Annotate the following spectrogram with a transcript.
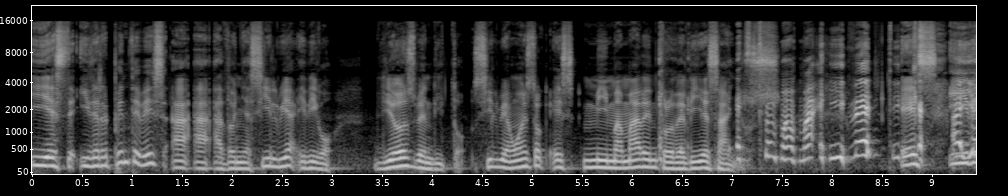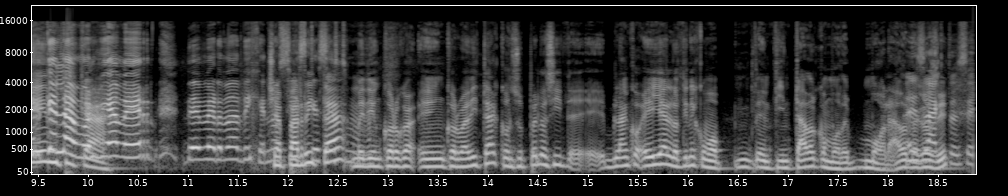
Y, este, y de repente ves a, a doña Silvia y digo, Dios bendito, Silvia Weinstock es mi mamá dentro de 10 años. Es tu mamá idéntica. Es Ayer que la volví a ver, de verdad dije, no Chaparrita, medio encorvadita, con su pelo así eh, blanco. Ella lo tiene como entintado como de morado. Exacto, sí.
